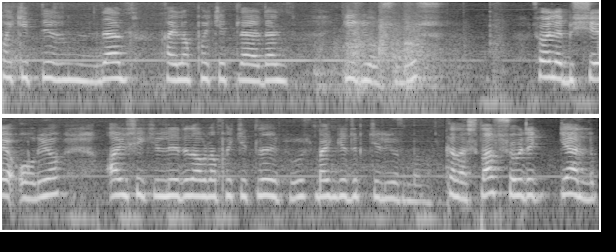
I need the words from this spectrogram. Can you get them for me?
paketlerinden kaynak paketlerden giriyorsunuz. Şöyle bir şey oluyor. Aynı şekilde de davran paketler yapıyoruz. Ben gidip geliyorum bana. Arkadaşlar şöyle geldim.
